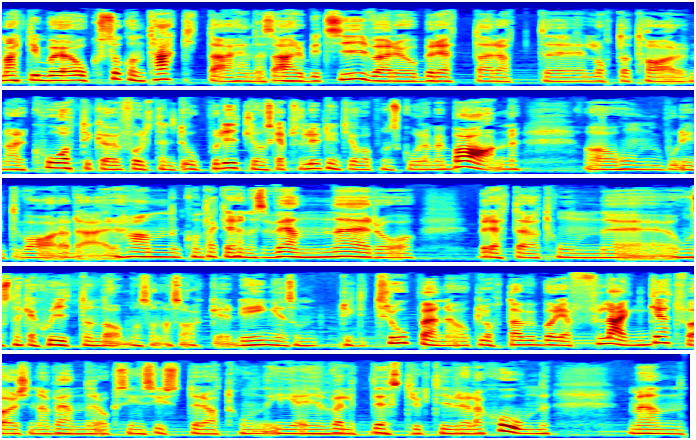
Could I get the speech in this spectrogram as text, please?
Martin börjar också kontakta hennes arbetsgivare och berättar att eh, Lotta tar narkotika och är fullständigt opålitlig. Hon ska absolut inte jobba på en skola med barn. Och hon borde inte vara där. Han kontaktar hennes vänner och berättar att hon, eh, hon snackar skit om dem och sådana saker. Det är ingen som riktigt tror på henne och Lotta vill börja flagga för sina vänner och sin syster att hon är i en väldigt destruktiv relation. Men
